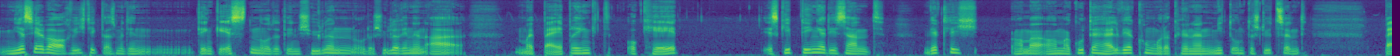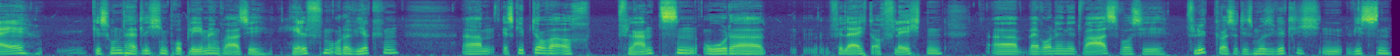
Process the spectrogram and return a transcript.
mir selber auch wichtig, dass man den, den Gästen oder den Schülern oder Schülerinnen auch mal beibringt, okay, es gibt Dinge, die sind wirklich, haben eine, haben eine gute Heilwirkung oder können mit unterstützend bei gesundheitlichen Problemen quasi helfen oder wirken. Ähm, es gibt aber auch Pflanzen oder vielleicht auch Flechten, äh, weil wenn ich nicht weiß, was ich pflücke, also das muss ich wirklich wissen,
